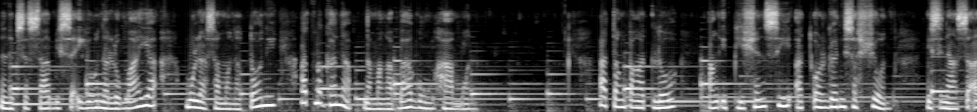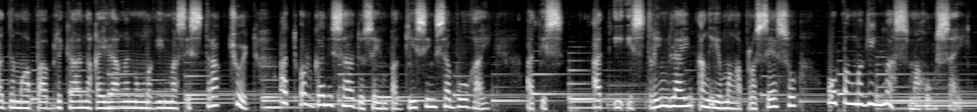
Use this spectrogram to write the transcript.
na nagsasabi sa iyo na lumaya mula sa monotony at maghanap ng mga bagong hamon. At ang pangatlo, ang efficiency at organisasyon Isinasaad ng mga pabrika na kailangan mong maging mas structured at organisado sa iyong paggising sa buhay at, is, at i-streamline ang iyong mga proseso upang maging mas mahusay.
